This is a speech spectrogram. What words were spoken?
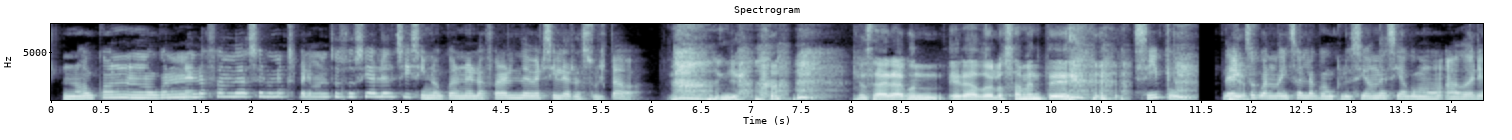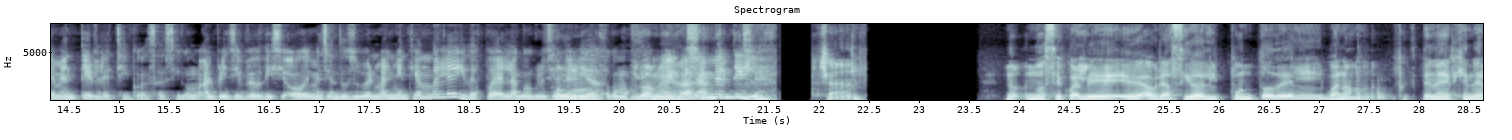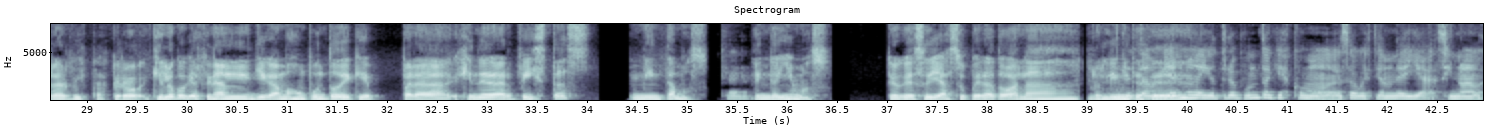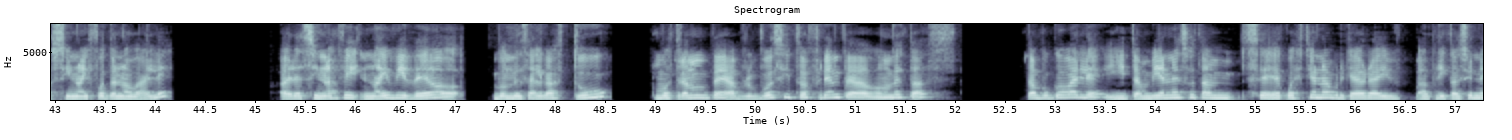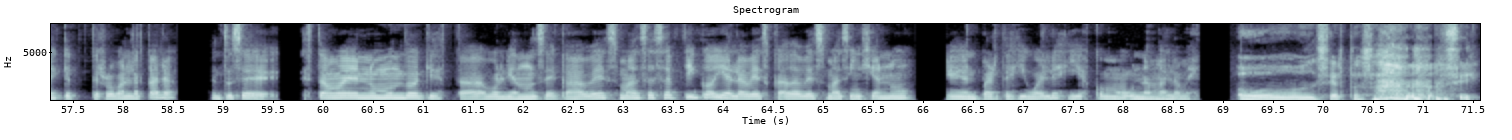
No con, no con el afán de hacer un experimento social en sí, sino con el afán de ver si le resultaba. ya. O sea, era, era dolosamente... sí, pues. De hecho, cuando hizo la conclusión decía como, adoré mentirle, chicos. Así como, al principio dice, hoy me siento súper mal mintiéndole. Y después en la conclusión del video fue como, fue muy bacán mentirle. Chan. No, no sé cuál eh, habrá sido el punto del, bueno, tener, generar vistas, pero qué loco que al final llegamos a un punto de que para generar vistas, mintamos, claro. engañemos. Creo que eso ya supera todos los límites Pero también hay otro punto que es como esa cuestión de ya, si no, si no hay foto no vale. Ahora, si no, no hay video donde salgas tú mostrándote a propósito frente a dónde estás, tampoco vale. Y también eso se cuestiona porque ahora hay aplicaciones que te roban la cara. Entonces estamos en un mundo que está volviéndose cada vez más escéptico y a la vez cada vez más ingenuo en partes iguales y es como una mala mezcla. Oh, cierto. sí.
